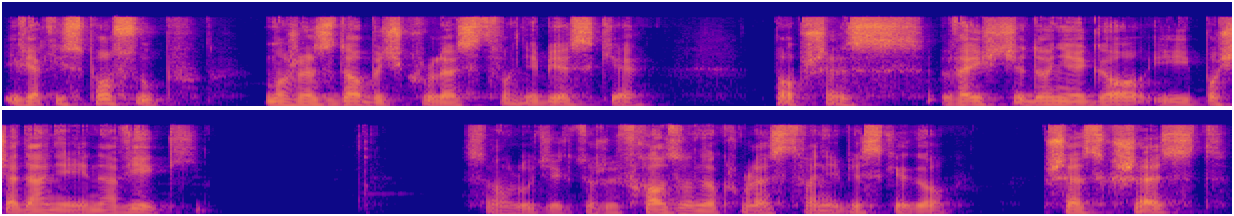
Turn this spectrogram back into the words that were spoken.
i w jaki sposób może zdobyć Królestwo Niebieskie poprzez wejście do niego i posiadanie je na wieki. Są ludzie, którzy wchodzą do Królestwa Niebieskiego przez chrzest,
